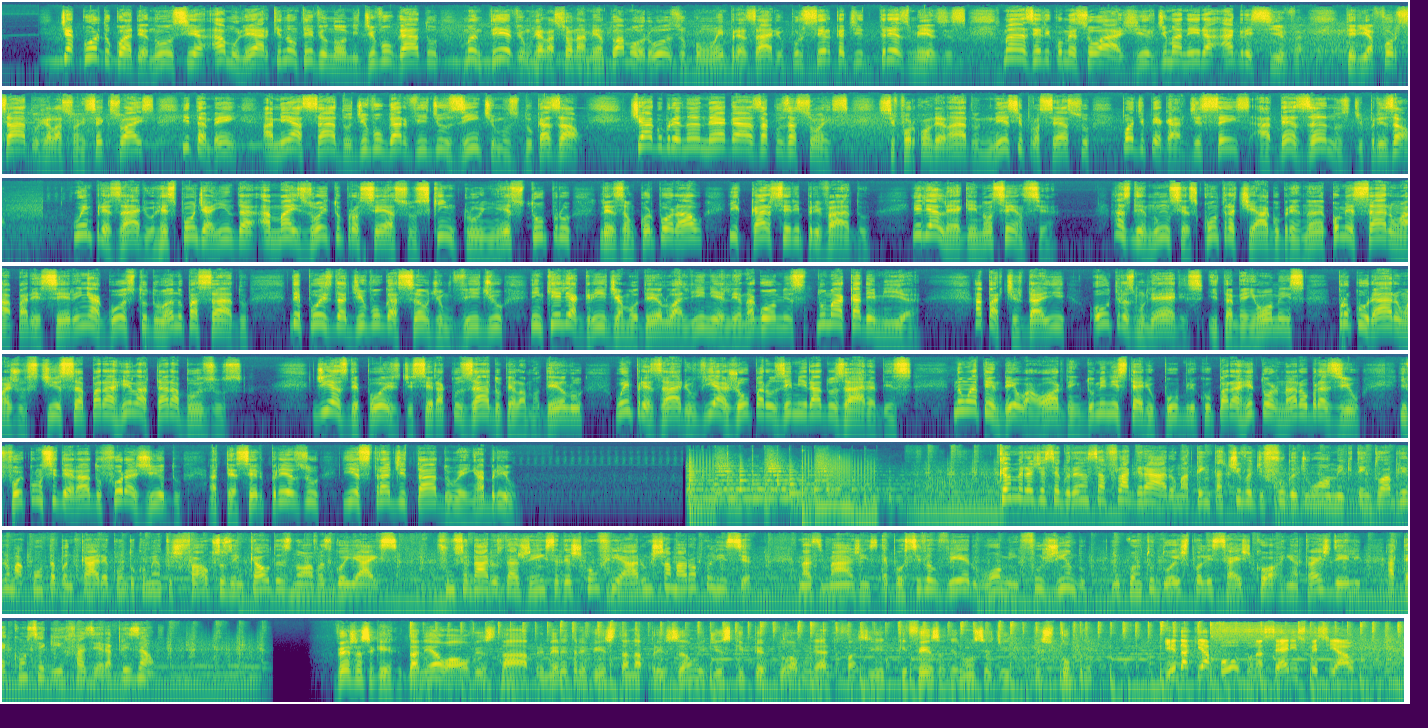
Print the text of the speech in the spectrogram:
De acordo com a denúncia, a mulher, que não teve o nome divulgado, manteve um relacionamento amoroso com o empresário por cerca de três meses. Mas ele começou a agir de maneira agressiva. Teria forçado relações sexuais e também ameaçado divulgar vídeos íntimos do casal. Tiago Brenan nega as acusações. Se for condenado nesse processo, pode pegar de seis a dez anos de prisão. O empresário responde ainda a mais oito processos, que incluem estupro, lesão corporal e cárcere privado. Ele alega inocência. As denúncias contra Tiago Brenan começaram a aparecer em agosto do ano passado, depois da divulgação de um vídeo em que ele agride a modelo Aline Helena Gomes numa academia. A partir daí, outras mulheres e também homens procuraram a justiça para relatar abusos. Dias depois de ser acusado pela modelo, o empresário viajou para os Emirados Árabes. Não atendeu a ordem do Ministério Público para retornar ao Brasil e foi considerado foragido até ser preso e extraditado em abril. Câmeras de segurança flagraram uma tentativa de fuga de um homem que tentou abrir uma conta bancária com documentos falsos em Caldas Novas, Goiás. Funcionários da agência desconfiaram e chamaram a polícia. Nas imagens, é possível ver o homem fugindo enquanto dois policiais correm atrás dele até conseguir fazer a prisão. Veja a seguir: Daniel Alves dá a primeira entrevista na prisão e diz que perdoa a mulher que, fazia, que fez a denúncia de estupro. E daqui a pouco, na série especial,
